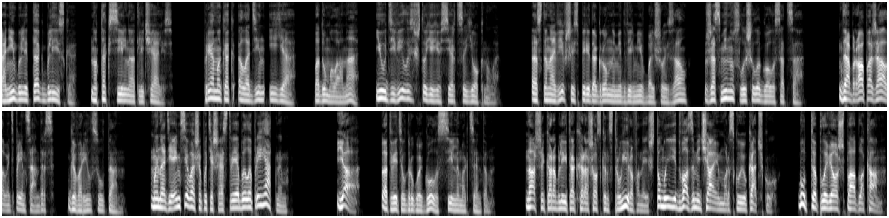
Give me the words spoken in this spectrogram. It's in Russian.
Они были так близко, но так сильно отличались. Прямо как Аладдин и я, подумала она и удивилась, что ее сердце ёкнуло. Остановившись перед огромными дверьми в большой зал, Жасмин услышала голос отца. «Добро пожаловать, принц Андерс», — говорил султан. «Мы надеемся, ваше путешествие было приятным». «Я», — ответил другой голос с сильным акцентом. Наши корабли так хорошо сконструированы, что мы едва замечаем морскую качку, будто плывешь по облакам».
